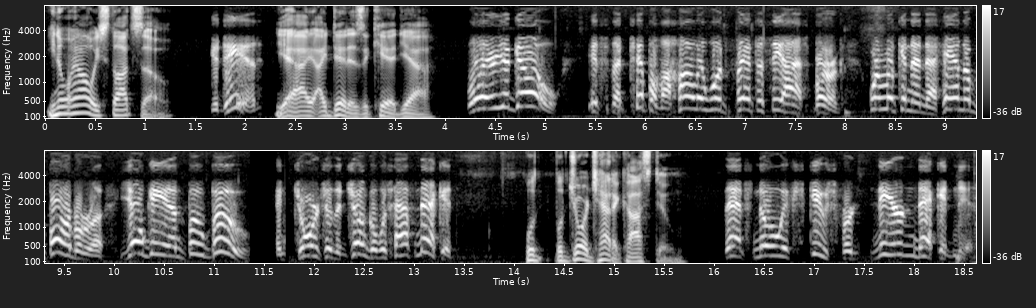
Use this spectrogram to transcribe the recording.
You know, I always thought so. You did? Yeah, I, I did as a kid, yeah. Well, there you go. It's the tip of a Hollywood fantasy iceberg. We're looking into Hanna-Barbera, Yogi and Boo Boo. And George of the Jungle was half naked. Well, well, George had a costume. That's no excuse for near nakedness.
